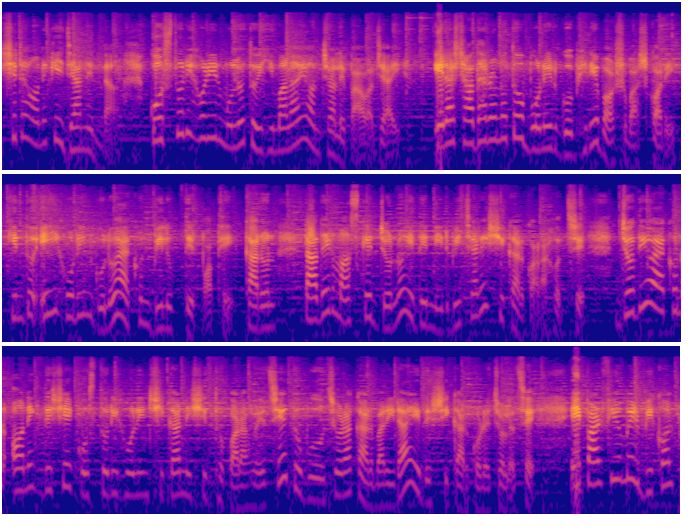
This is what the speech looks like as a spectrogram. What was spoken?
সেটা অনেকেই জানেন না। কস্তুরী হরিণ মূলত হিমালয় অঞ্চলে পাওয়া যায়। এরা সাধারণত বনের গভীরে বসবাস করে। কিন্তু এই হরিণগুলো এখন বিলুপ্তির পথে, কারণ তাদের মাস্কের জন্য এদের নির্বিচারে শিকার করা হচ্ছে। যদিও এখন অনেক দেশে কস্তুরী হরিণ শিকার নিষিদ্ধ করা হয়েছে, তবুও চোরা কারবারিরা এদের শিকার করে চলেছে। এই পারফিউমের বিকল্প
